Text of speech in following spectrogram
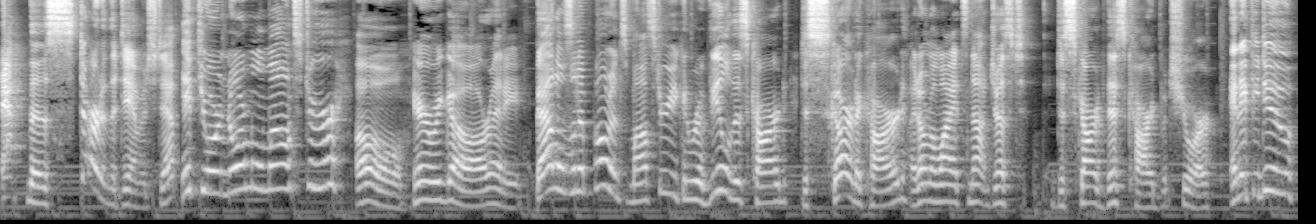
At the start of the damage step, if your normal monster, oh, here we go already. Battles an opponent's monster, you can reveal this card, discard a card. I don't know why it's not just discard this card, but sure. And if you do,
